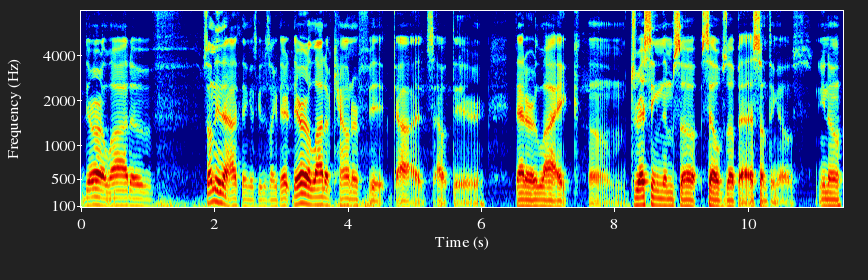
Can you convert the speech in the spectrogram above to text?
There are a lot of something that I think is good is like there there are a lot of counterfeit gods out there that are like um, dressing themselves up as something else. You know,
